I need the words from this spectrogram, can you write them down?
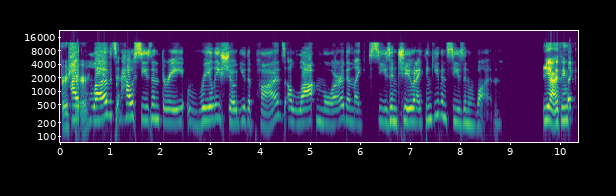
For sure. I loved how season three really showed you the pods a lot more than like season two, and I think even season one. Yeah, I think Like-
